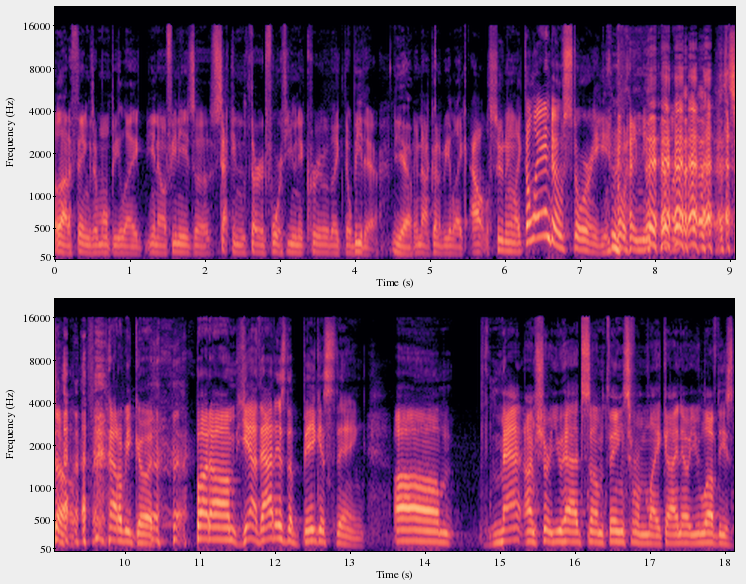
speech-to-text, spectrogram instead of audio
a lot of things. It won't be like, you know, if he needs a second, third, fourth unit crew, like they'll be there. Yeah. they're not going to be like out shooting like the Lando story. You know what I mean? so that'll be good. But um, yeah, that is the biggest thing. Um, Matt, I'm sure you had some things from like I know you love these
